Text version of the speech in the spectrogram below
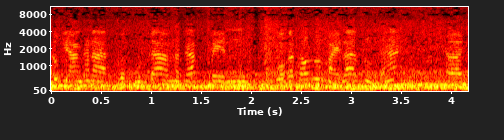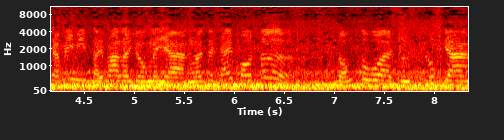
ลูกยางขนาด6คูณ9นะครับ เป็นหัวกระทะรุ่นใหม่ล่าสุดนะฮะจะไม่มีสายพานระยงระยาง เราจะใช้มอเตอร์ สองตัวจุดลูกยาง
